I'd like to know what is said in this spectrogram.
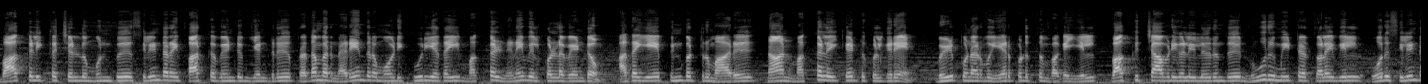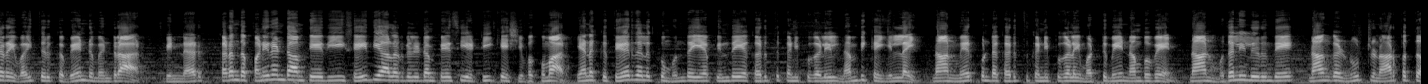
வாக்களிக்க செல்லும் முன்பு சிலிண்டரை பார்க்க வேண்டும் என்று பிரதமர் நரேந்திர மோடி கூறியதை மக்கள் நினைவில் கொள்ள வேண்டும். அதையே பின்பற்றுமாறு நான் மக்களை கேட்டுக்கொள்கிறேன். விழிப்புணர்வு ஏற்படுத்தும் வகையில் வாக்குச்சாவடிகளிலிருந்து நூறு மீட்டர் தொலைவில் ஒரு சிலிண்டரை வைத்திருக்க வேண்டும் என்றார் பின்னர் கடந்த பனிரெண்டாம் தேதி செய்தியாளர்களிடம் பேசிய டி கே சிவகுமார் எனக்கு தேர்தலுக்கு முந்தைய பிந்தைய கருத்து கணிப்புகளில் நம்பிக்கை இல்லை. நான் மேற்கொண்ட கருத்து கணிப்புகளை மட்டுமே நம்புவேன். நான் முதலிலிருந்தே நாங்கள் நூற்று நாற்பத்து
